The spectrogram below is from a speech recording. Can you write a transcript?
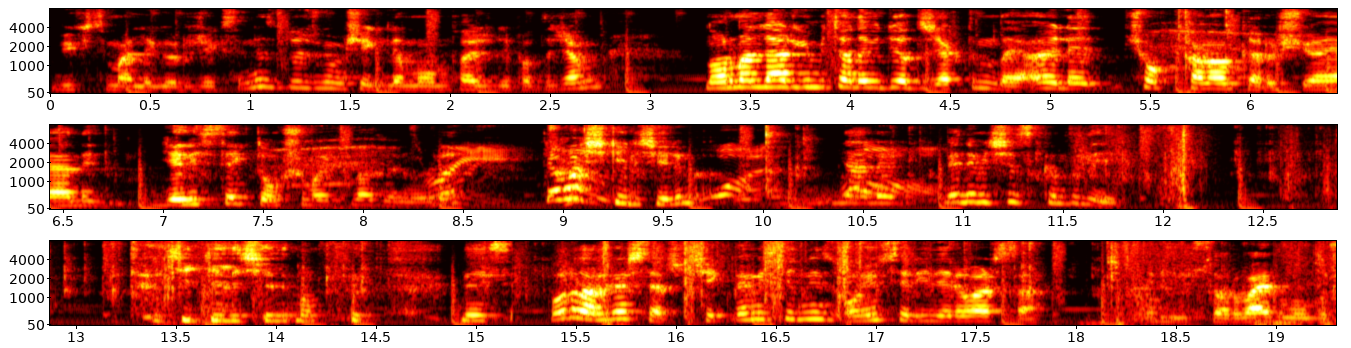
büyük ihtimalle göreceksiniz. Düzgün bir şekilde montajlayıp atacağım. Normalde her gün bir tane video atacaktım da ya, öyle çok kanal karışıyor yani gelişsek de hoşuma gitmez benim öyle. Yavaş gelişelim. Yani benim için sıkıntı değil. Tabii ki gelişelim. Neyse. Bu arada arkadaşlar çekmemi istediğiniz oyun serileri varsa ne survival olur.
